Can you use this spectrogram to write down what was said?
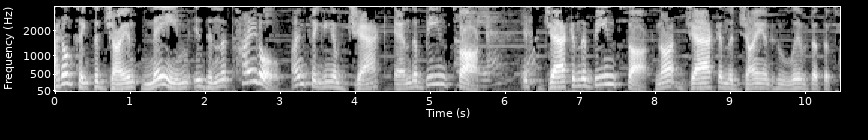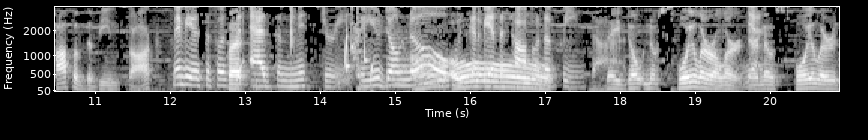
I don't think the giant's name is in the title. I'm thinking of Jack and the Beanstalk. Oh, yeah? It's Jack and the Beanstalk, not Jack and the giant who lived at the top of the beanstalk. Maybe it's supposed But- to add some mystery, so you don't know who's going to be at the top of the Oh. beanstalk. They don't know. Spoiler alert. There are no spoilers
